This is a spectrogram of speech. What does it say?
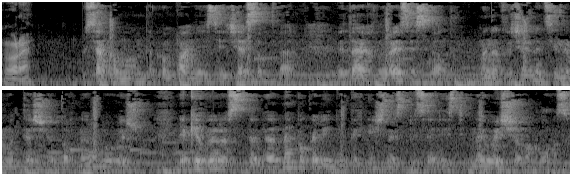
Хнуре! Вся команда компанії CJ Software вітає Хнуре зі святом. Ми надзвичайно цінимо те, що є партнерами вишу, який виросте не одне покоління технічних спеціалістів найвищого класу.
